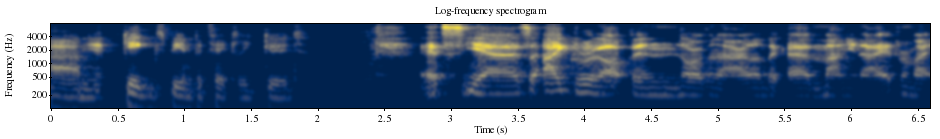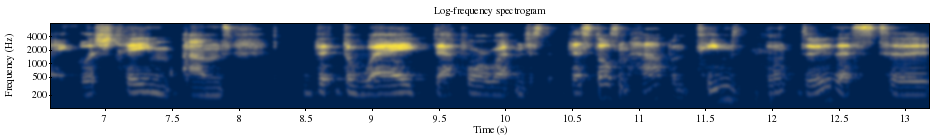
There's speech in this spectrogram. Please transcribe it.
um, Yeah. Giggs being particularly good. It's yeah. It's, I grew up in Northern Ireland. Uh, Man United were my English team, and the the way Depor went and just this doesn't happen. Teams don't do this to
